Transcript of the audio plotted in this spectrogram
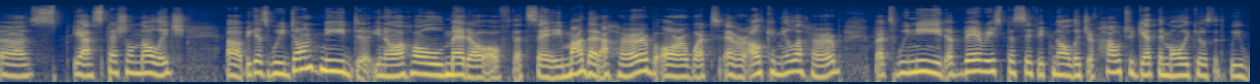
uh, sp- yeah special knowledge. Uh, because we don't need, you know, a whole meadow of, let's say, Madara herb or whatever, Alchemilla herb, but we need a very specific knowledge of how to get the molecules that we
